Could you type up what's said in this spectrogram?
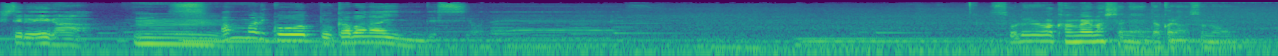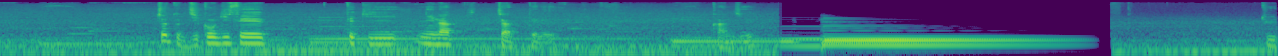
してる絵があんまりこう浮かばないんですよね。それは考えましたね。だからそのちょっと自己犠牲的になっちゃってる感じ？トゥ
